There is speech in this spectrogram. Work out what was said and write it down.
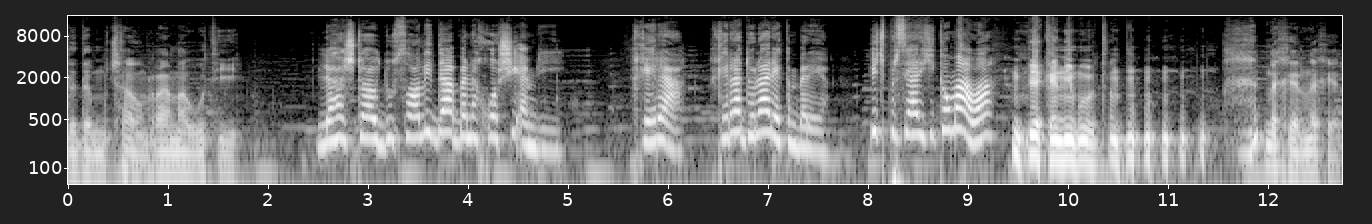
لە دەموچاوم ڕاما و وتی. لە هەشتا و دوو ساڵیدا بە نەخۆشی ئەمری. خێرا، خێرا دۆلارێکم بەرێ. هیچ پرسیارێکی کەو ماوە؟ پێکەنیم و وتم. نەخێر، نەخێر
